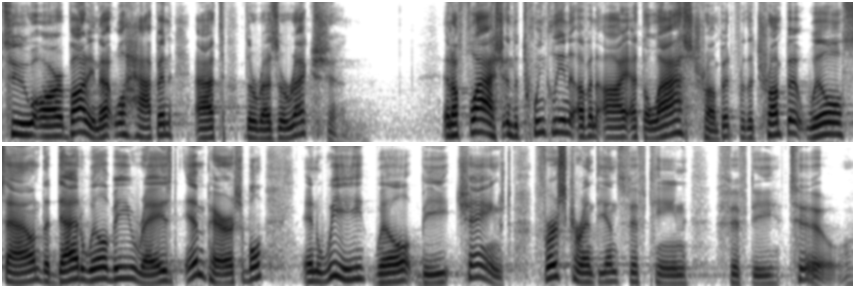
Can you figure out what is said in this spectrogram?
to our body, and that will happen at the resurrection in a flash, in the twinkling of an eye, at the last trumpet, for the trumpet will sound, the dead will be raised imperishable, and we will be changed. 1 Corinthians 15 52.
